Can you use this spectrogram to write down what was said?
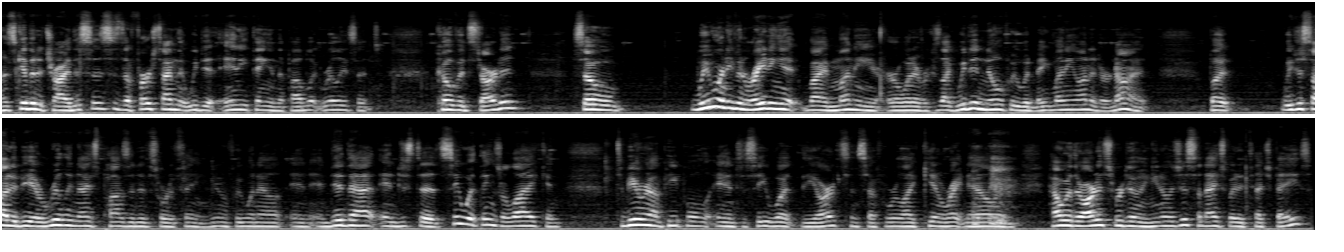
let's give it a try. This this is the first time that we did anything in the public really since COVID started, so we weren't even rating it by money or whatever because like we didn't know if we would make money on it or not but we just thought it'd be a really nice positive sort of thing you know if we went out and, and did that and just to see what things are like and to be around people and to see what the arts and stuff were like you know right now and how other artists were doing you know it was just a nice way to touch base.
